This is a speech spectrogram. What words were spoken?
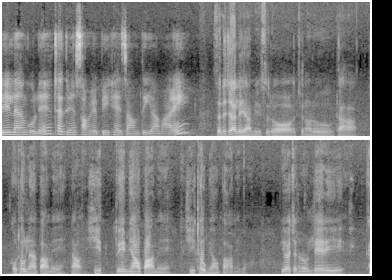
လေးလန်းကိုလည်းထက်သွင်းဆောင်ရွက်ပေးခဲ့ကြောင်းသိရပါတယ်။ စနစ်ကြလေရမည်ဆိုတော့ကျွန်တော်တို့ဒါကုန်ထုတ်လမ်းပါမယ်နောက်ရေသွေးမြောင်းပါမယ်ရေထုတ်မြောင်းပါမယ်ပေါ့ပြီးတော့ကျွန်တော်တို့လေတွေက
